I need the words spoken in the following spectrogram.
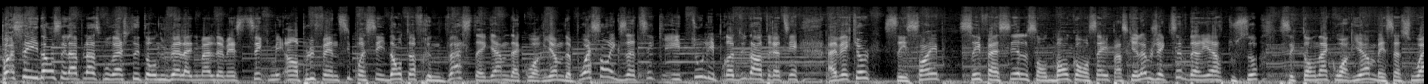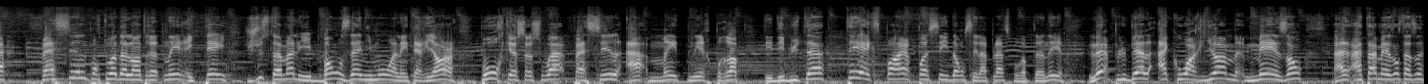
Poséidon, c'est la place pour acheter ton nouvel animal domestique, mais en plus fancy, Poséidon t'offre une vaste gamme d'aquariums, de poissons exotiques et tous les produits d'entretien. Avec eux, c'est simple, c'est facile, sont de bons conseils parce que l'objectif derrière tout ça, c'est que ton aquarium, ben, ce soit facile pour toi de l'entretenir et que tu justement les bons animaux à l'intérieur pour que ce soit facile à maintenir propre. T'es débutant, t'es expert, Poséidon, c'est la place pour obtenir le plus bel aquarium maison à, ta maison, c'est-à-dire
